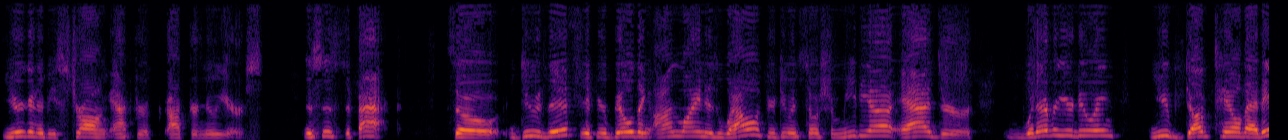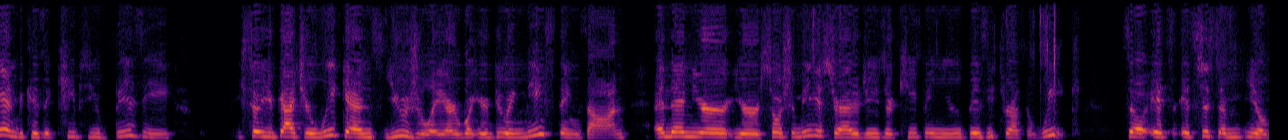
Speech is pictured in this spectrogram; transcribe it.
you're going to be strong after after New Year's. This is the fact. So do this if you're building online as well. If you're doing social media ads or whatever you're doing, you dovetail that in because it keeps you busy. So you've got your weekends usually are what you're doing these things on and then your your social media strategies are keeping you busy throughout the week. So it's it's just a you know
